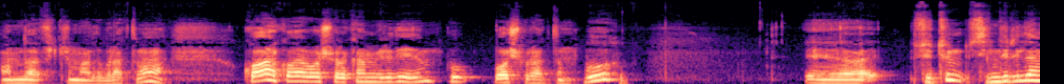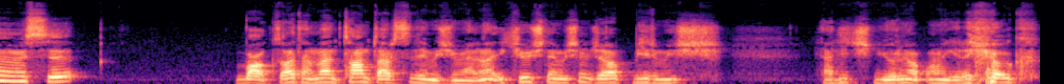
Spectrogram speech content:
Onda fikrim vardı bıraktım ama kolay kolay boş bırakan biri değilim. Bu boş bıraktım. Bu e, sütün sindirilememesi bak zaten ben tam tersi demişim yani. 2-3 demişim cevap 1'miş. Yani hiç yorum yapmama gerek yok.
